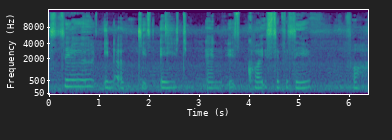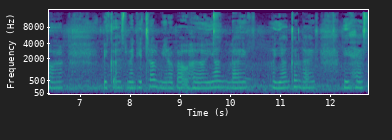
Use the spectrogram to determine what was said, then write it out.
still in a kid's age, and it's quite sympathy for her because when he told me about her young life, her younger life, he has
